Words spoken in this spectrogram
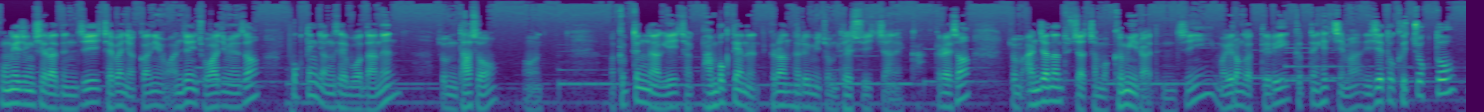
국내 증시라든지 재반 여건이 완전히 좋아지면서 폭등 장세보다는 좀 다소 어, 급등락이 저- 반복되는 그런 흐름이 좀 될 수 있지 않을까. 그래서 좀 안전한 투자처 뭐 금이라든지 뭐 이런 것들이 급등했지만 이제 또 그쪽도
